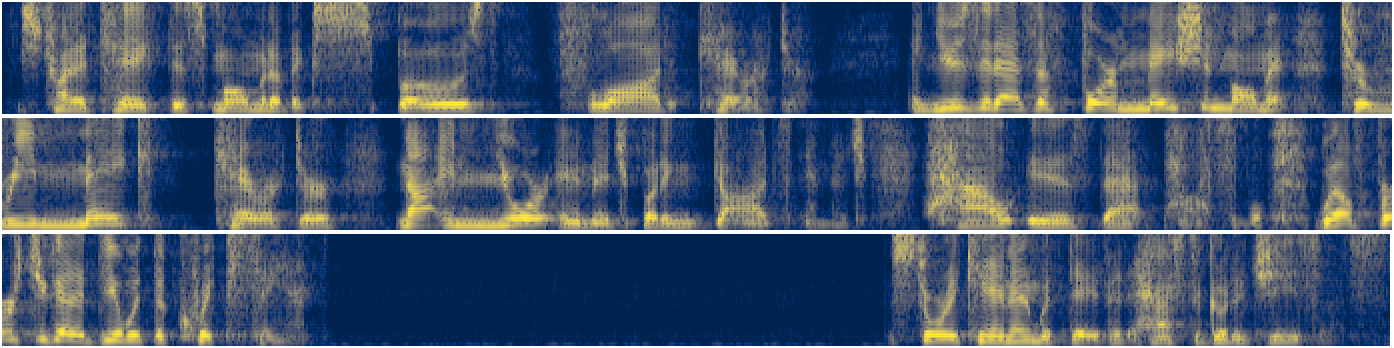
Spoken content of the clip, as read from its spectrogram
He's trying to take this moment of exposed, flawed character and use it as a formation moment to remake character, not in your image, but in God's image. How is that possible? Well, first you got to deal with the quicksand. The story can't end with David, it has to go to Jesus.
